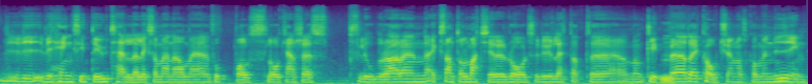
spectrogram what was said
vi, vi, vi hängs inte ut heller liksom. Om en fotbollslag kanske förlorar en x antal matcher i rad så det är ju lätt att eh, de klipper coachen och så kommer en ny in.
